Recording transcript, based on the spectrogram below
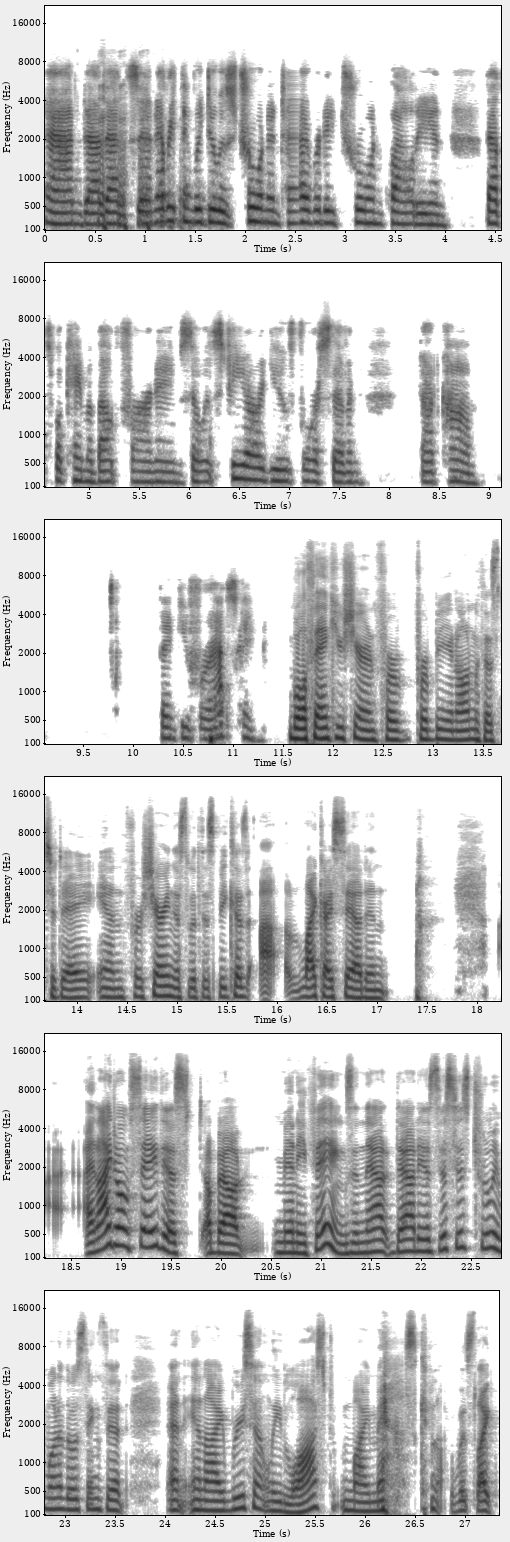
and uh, that's and everything we do is true in integrity, true in quality, and that's what came about for our name. So it's tru47.com. Thank you for asking. Well, thank you, Sharon, for for being on with us today and for sharing this with us. Because, uh, like I said, and and I don't say this about many things, and that that is this is truly one of those things that, and and I recently lost my mask, and I was like,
